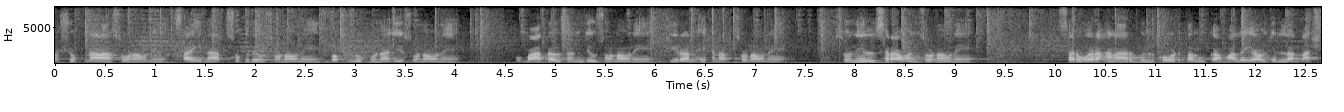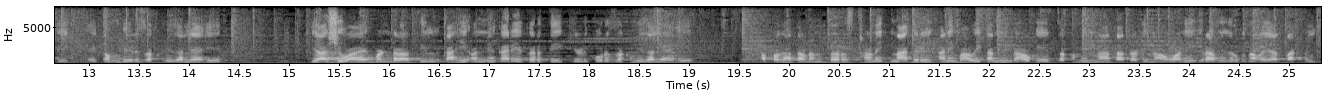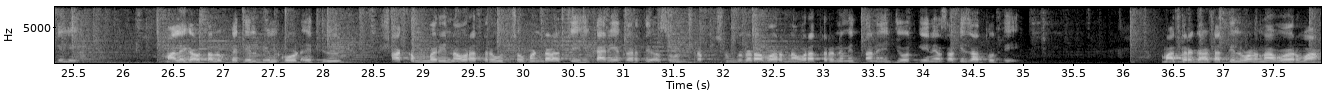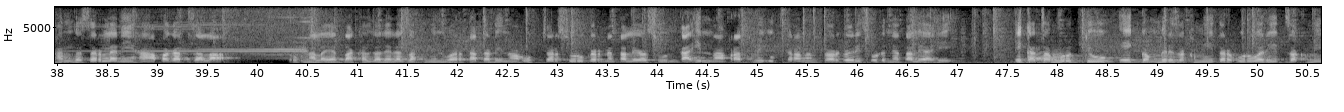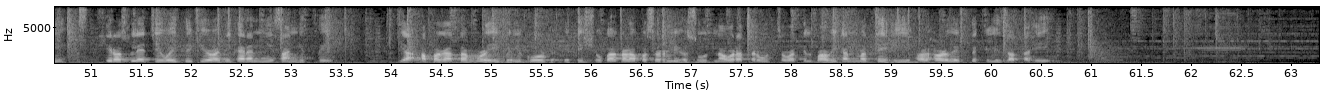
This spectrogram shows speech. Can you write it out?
अशोक नाना सोनवणे साईनाथ सुखदेव सोनवणे बबलू गुणाजी सोनवणे बादल संजीव सोनवणे किरण एकनाथ सोनवणे सुनील श्रावण सोनवणे सर्व राहणार भिलकोड तालुका मालेगाव जिल्हा नाशिक हे गंभीर जखमी झाले आहेत. याशिवाय मंडळातील काही अन्य कार्यकर्ते किडकोर जखमी झाले आहेत. अपघातानंतर स्थानिक नागरिक आणि भाविकांनी धाव घेत जखमींना तातडीनं वणी ग्रामीण रुग्णालयात दाखल केले. मालेगाव तालुक्यातील भिलकोट येथील शाकंबरी नवरात्र उत्सव मंडळाचे हे कार्यकर्ते असून सप्तशृंगगडावर नवरात्र निमित्ताने ज्योत घेण्यासाठी जात होते. मात्र घाटातील वळणावर वाहन घसरल्याने हा अपघात झाला. रुग्णालयात दाखल झालेल्या जखमींवर तातडीनं उपचार सुरू करण्यात आले असून काहींना प्राथमिक उपचारानंतर घरी सोडण्यात आले आहे. एकाचा मृत्यू एक गंभीर जखमी तर उर्वरित जखमी स्थिर असल्याचे वैद्यकीय अधिकाऱ्यांनी सांगितले. या अपघातामुळे भिलकोट येथे शोकाकळा पसरली असून नवरात्र उत्सवातील भाविकांमध्येही हळहळ व्यक्त केली जात आहे.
